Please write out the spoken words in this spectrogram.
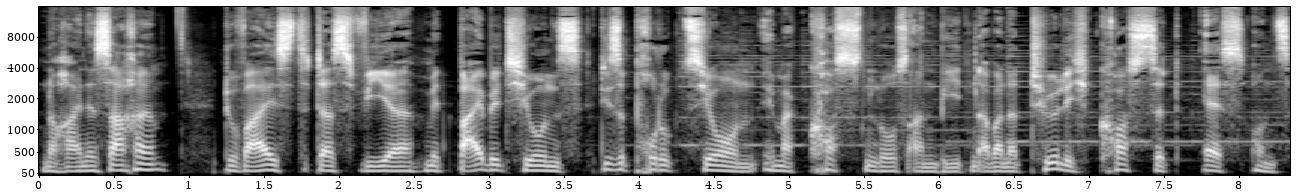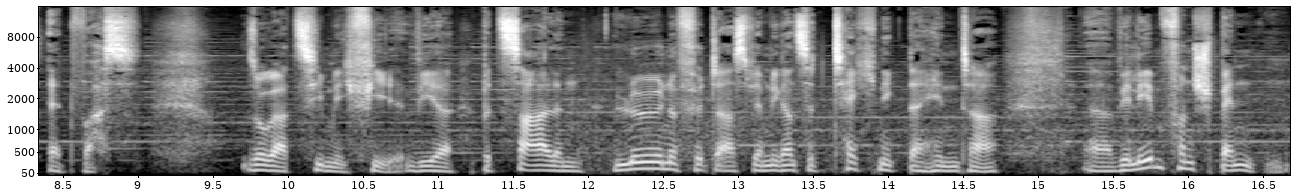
Noch eine Sache. Du weißt, dass wir mit Bibletunes diese Produktion immer kostenlos anbieten, aber natürlich kostet es uns etwas sogar ziemlich viel. Wir bezahlen Löhne für das, wir haben die ganze Technik dahinter. Äh, wir leben von Spenden.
